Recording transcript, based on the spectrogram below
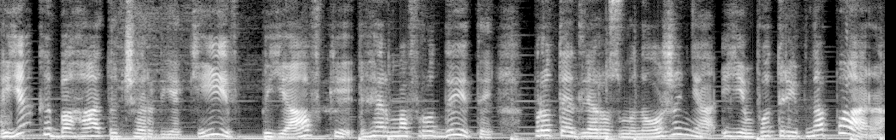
Як і багато черв'яків, п'явки гермафродити, проте для розмноження їм потрібна пара.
